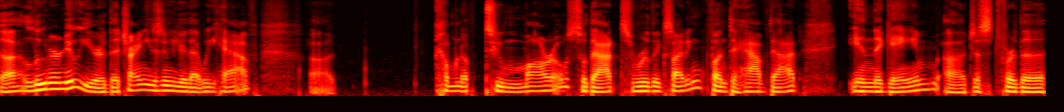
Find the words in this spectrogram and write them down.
uh, Lunar New Year, the Chinese New Year that we have uh, coming up tomorrow. So that's really exciting, fun to have that in the game, uh, just for the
